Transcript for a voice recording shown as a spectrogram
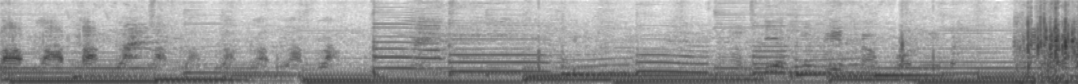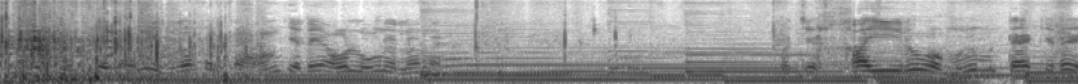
หลับหลับหลับหลับหลับหลับหลับหลับหลับหลับเรียกพี่ขับคนเจ็ดนี่รถเป็นขามจะได้เอาลงได้แล้วนะมันจะใครรือว่ามือมันแตกจะได้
